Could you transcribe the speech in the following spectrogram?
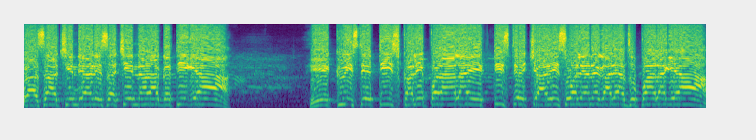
प्रसाद शिंदे आणि सचिन नळा गती घ्या. एकवीस ते तीस खाली पळायला एकतीस ते चाळीस वाल्याने गाड्या झुपायला घ्या.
